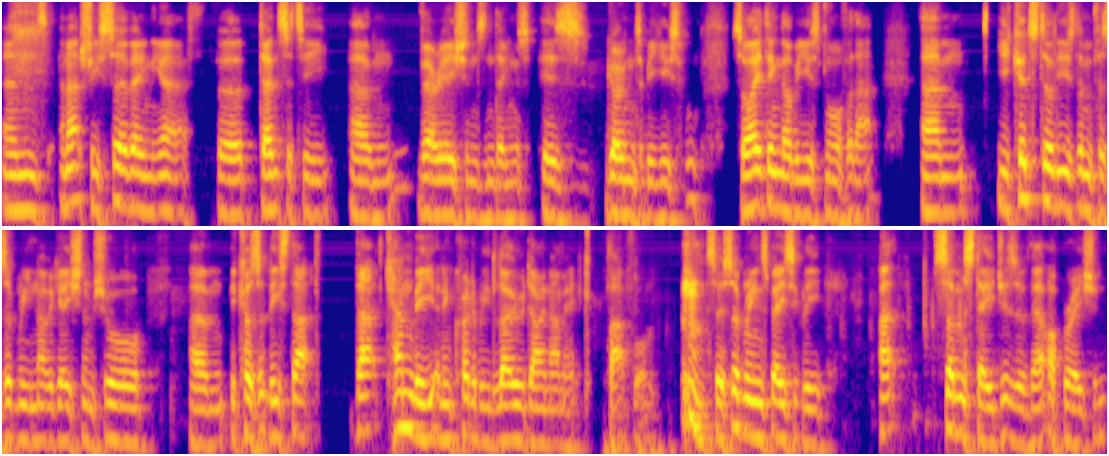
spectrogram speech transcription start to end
and and actually surveying the Earth for density um, variations and things is going to be useful. So I think they'll be used more for that. Um, you could still use them for submarine navigation, I'm sure, um, because at least that that can be an incredibly low dynamic platform. so submarines basically at some stages of their operation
